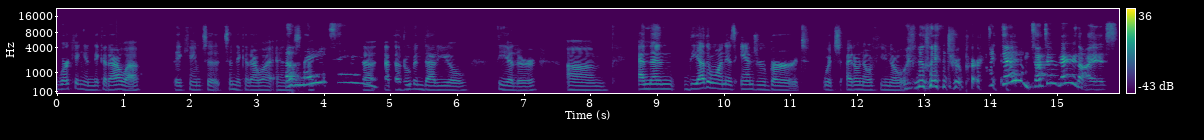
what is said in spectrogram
working in Nicaragua they came to to Nicaragua and amazing at the Ruben Dario Theater. Um, and then the other one is Andrew Bird, which I don't know if you know Andrew Bird. I don't. I don't know who that is.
